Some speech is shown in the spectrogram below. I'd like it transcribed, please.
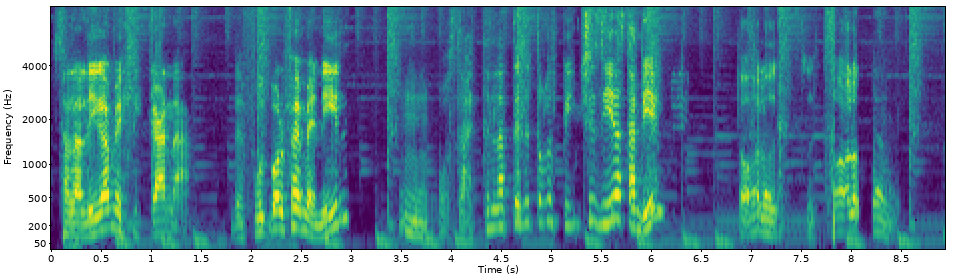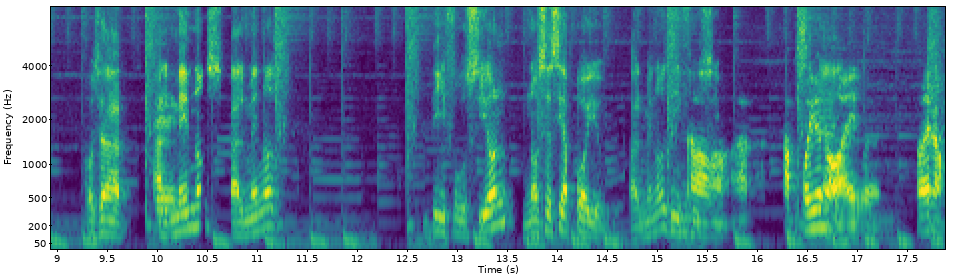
sea, la Liga Mexicana de Fútbol Femenil, mm. pues está en la tele todos los pinches días también. Todos los, todos los días. O sea, al menos, al menos difusión, no sé si apoyo, al menos difusión. No, apoyo no hay, güey. Bueno,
